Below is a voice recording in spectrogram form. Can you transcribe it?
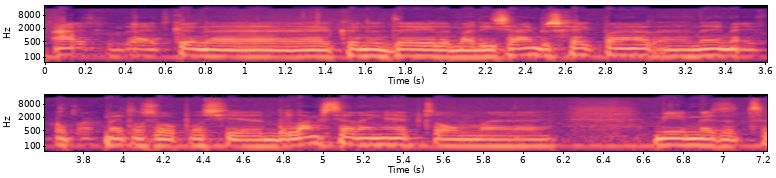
uitgebreid kunnen, kunnen delen, maar die zijn beschikbaar. Neem even contact met ons op als je belangstelling hebt om meer met het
